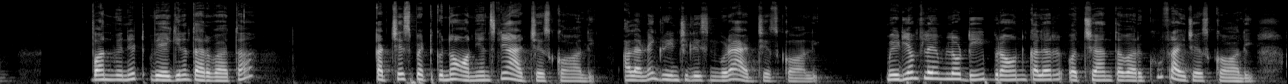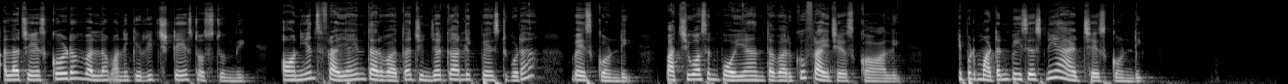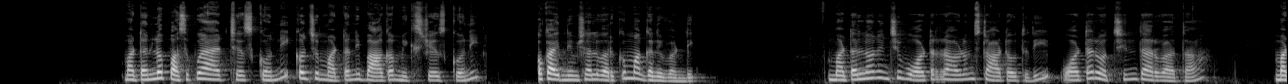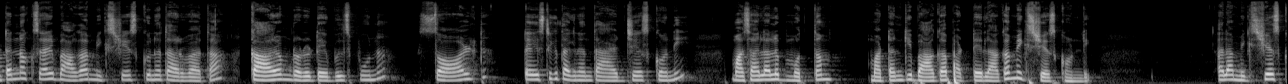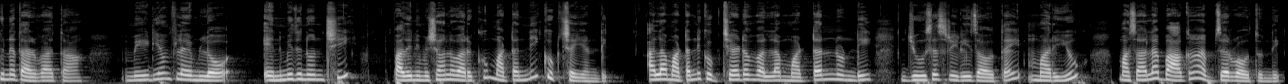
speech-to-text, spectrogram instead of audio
వన్ మినిట్ వేగిన తర్వాత కట్ చేసి పెట్టుకున్న ఆనియన్స్ని యాడ్ చేసుకోవాలి. అలానే గ్రీన్ చిల్లీస్ని కూడా యాడ్ చేసుకోవాలి. మీడియం ఫ్లేమ్లో డీప్ బ్రౌన్ కలర్ వచ్చేంత వరకు ఫ్రై చేసుకోవాలి. అలా చేసుకోవడం వల్ల మనకి రిచ్ టేస్ట్ వస్తుంది. ఆనియన్స్ ఫ్రై అయిన తర్వాత జింజర్ గార్లిక్ పేస్ట్ కూడా వేసుకోండి. పచ్చివాసన పోయేంత వరకు ఫ్రై చేసుకోవాలి. ఇప్పుడు మటన్ పీసెస్ని యాడ్ చేసుకోండి. మటన్లో పసుపు యాడ్ చేసుకొని కొంచెం మటన్ని బాగా మిక్స్ చేసుకొని ఒక ఐదు నిమిషాల వరకు మగ్గనివ్వండి. మటన్లో నుంచి వాటర్ రావడం స్టార్ట్ అవుతుంది. వాటర్ వచ్చిన తర్వాత మటన్ ఒకసారి బాగా మిక్స్ చేసుకున్న తర్వాత కారం రెండు టేబుల్ స్పూన్ సాల్ట్ టేస్ట్కి తగినంత యాడ్ చేసుకొని మసాలాలు మొత్తం మటన్కి బాగా పట్టేలాగా మిక్స్ చేసుకోండి. అలా మిక్స్ చేసుకున్న తర్వాత మీడియం ఫ్లేమ్లో ఎనిమిది నుంచి పది నిమిషాల వరకు మటన్ని కుక్ చేయండి. అలా మటన్ని కుక్ చేయడం వల్ల మటన్ నుండి జ్యూసెస్ రిలీజ్ అవుతాయి మరియు మసాలా బాగా అబ్జర్వ్ అవుతుంది.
